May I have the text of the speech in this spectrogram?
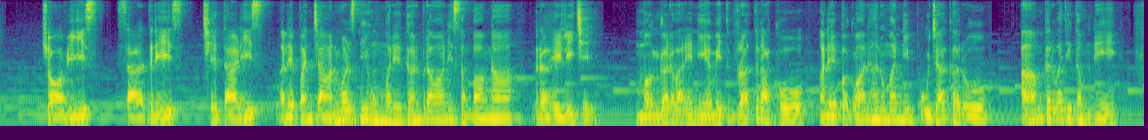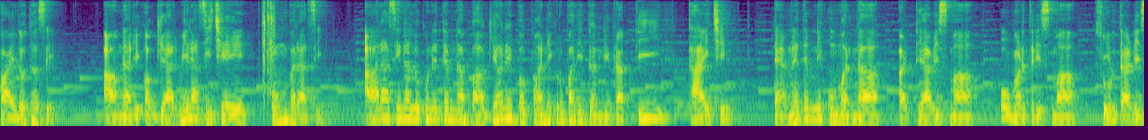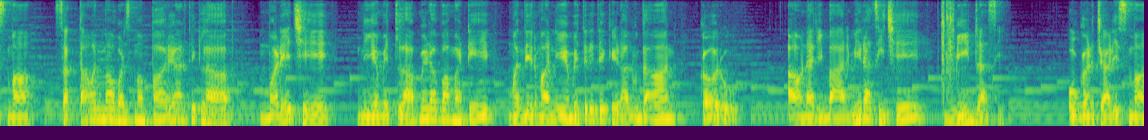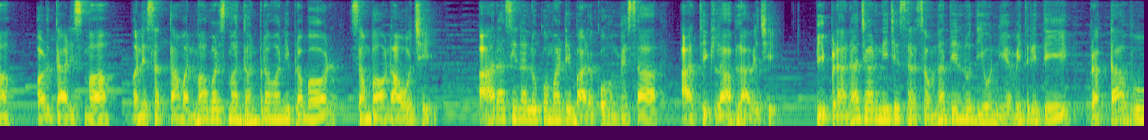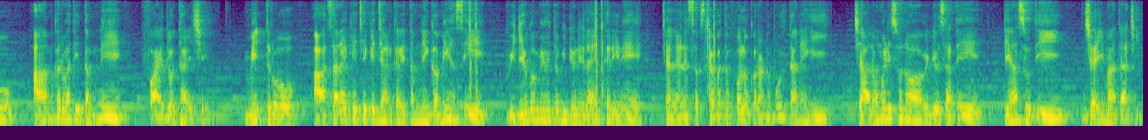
ચોવીસ, સાડત્રીસ, છેતાળીસ અને પંચાવન વર્ષની ઉંમરે ધન પ્રવાહની સંભાવના રહેલી છે. મંગળવારે નિયમિત વ્રત રાખો અને ભગવાન હનુમાનની પૂજા કરો, આમ કરવાથી તમને ફાયદો થશે. આવનારી અગિયારમી રાશિ છે કુંભ રાશિ. આ રાશિના લોકોને તેમના ભાગ્ય અને ભગવાનની કૃપાથી ધનની પ્રાપ્તિ થાય છે. તેમને તેમની ઉંમરના અઠ્યાવીસમાં, ઓગણત્રીસમાં, સુડતાળીસમાં, સત્તાવનમાં વર્ષમાં ભારે આર્થિક લાભ મળે છે નિયમિત લાભ મેળવવા માટે મંદિરમાં નિયમિત રીતે કેળાનું દાન કરો. આવનારી બારમી રાશિ છે મીન રાશિ. ઓગણચાળીસમાં, અડતાળીસમાં અને સત્તાવનમાં વર્ષમાં ધન પ્રવાહની પ્રબળ સંભાવનાઓ છે. આ રાશિના લોકો માટે બાળકો હંમેશા આર્થિક લાભ લાવે છે. પીપળાના ઝાડ નીચે સરસવના તેલનો દીવો નિયમિત રીતે પ્રગટાવવો આમ કરવાથી તમને ફાયદો થાય છે. મિત્રો આશા રાખીએ છીએ કે જાણકારી તમને ગમી હશે. વીડિયો ગમ્યો હોય તો વિડીયોને લાઇક કરીને ચેનલને સબસ્ક્રાઈબ અથવા ફોલો કરવાનું ભૂલતા નહીં. ચાલો મળીશું નવા વીડિયો સાથે. ત્યાં સુધી જય માતાજી.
